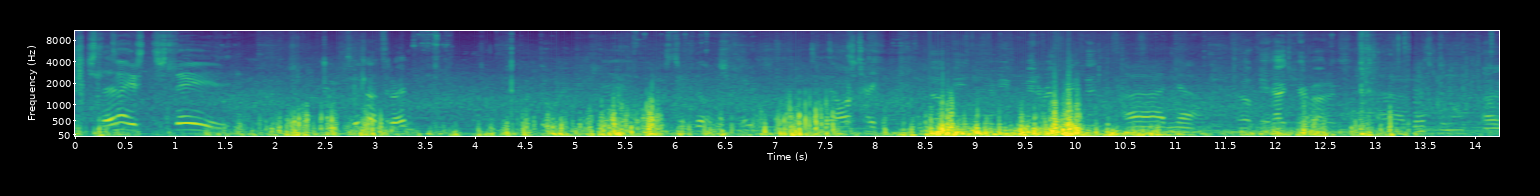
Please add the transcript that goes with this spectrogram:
Ирчлээ. За ирчлээ. Сүүл газар байна. Хүмүүс зөвлөө шүү. За орч харъя. Аа, нэ. Okay, how'd you hear about us? Аа, restroom Uh,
